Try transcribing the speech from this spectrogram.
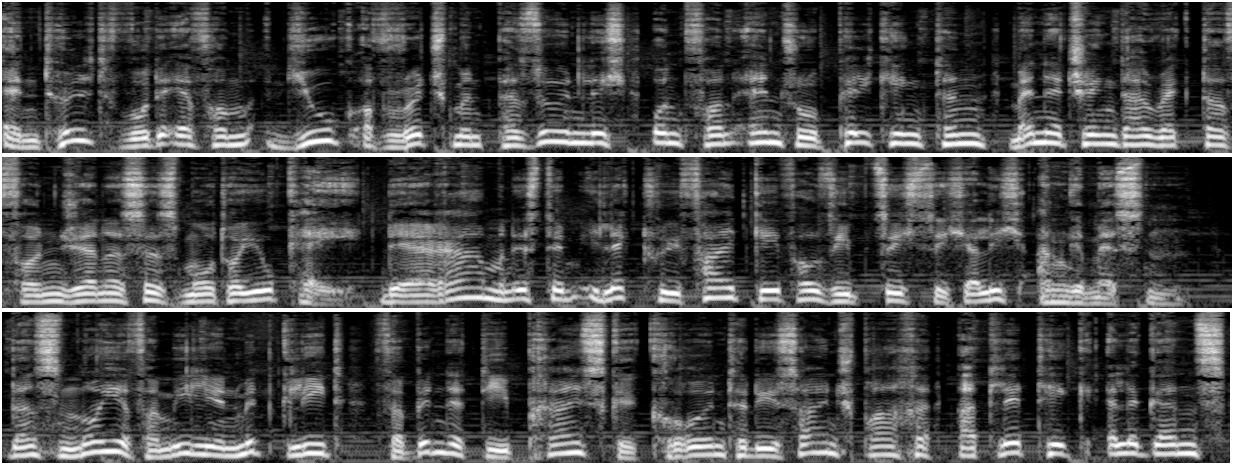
Enthüllt wurde er vom Duke of Richmond persönlich und von Andrew Pilkington, Managing Director von Genesis Motor UK. Der Rahmen ist dem Electrified GV70 sicherlich angemessen. Das neue Familienmitglied verbindet die preisgekrönte Designsprache Athletic Elegance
